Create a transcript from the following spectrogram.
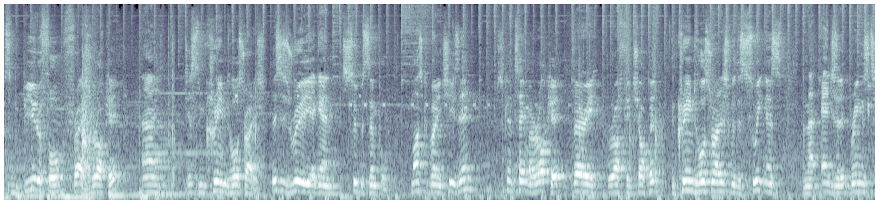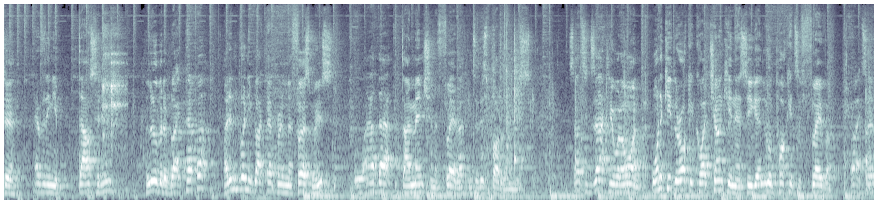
Some beautiful fresh rocket and just some creamed horseradish. This is really, again, super simple. Mascarpone cheese in, just gonna take my rocket, very roughly chop it. The creamed horseradish with the sweetness and that edge that it brings to everything you douse it in. A little bit of black pepper. I didn't put any black pepper in the first mousse. We'll add that dimension of flavor into this part of the mousse. So that's exactly what I want. I want to keep the rocket quite chunky in there so you get little pockets of flavor. Right, so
